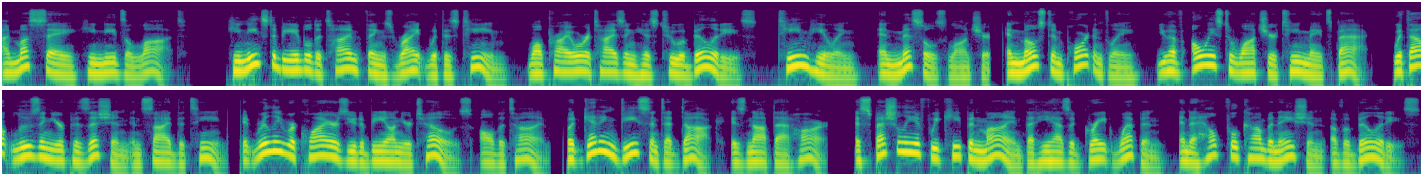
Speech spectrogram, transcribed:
I must say he needs a lot. He needs to be able to time things right with his team, while prioritizing his two abilities, team healing and missiles launcher. And most importantly, you have always to watch your teammates back without losing your position inside the team. It really requires you to be on your toes all the time. But getting decent at Doc is not that hard. Especially if we keep in mind that he has a great weapon and a helpful combination of abilities.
